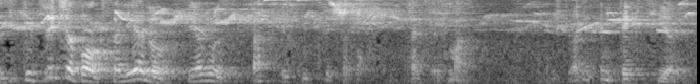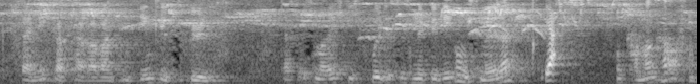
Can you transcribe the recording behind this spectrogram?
Das ist die Zwitscherbox. Hallihallo. Servus. Das ist die Zwitscherbox. Ich zeig's euch mal. Habe ich gerade entdeckt hier. Bei Nika Caravan in Dinkelsbühl. Das ist mal richtig cool. Das ist mit Bewegungsmelder Ja, und kann man kaufen.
